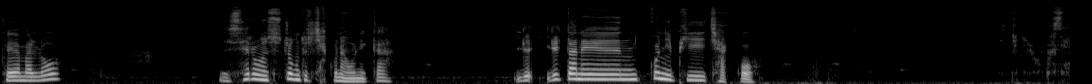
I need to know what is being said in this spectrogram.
그야말로 새로운 수종들이 자꾸 나오니까 일, 일단은 꽃잎이 작고 이쪽에 보세요.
